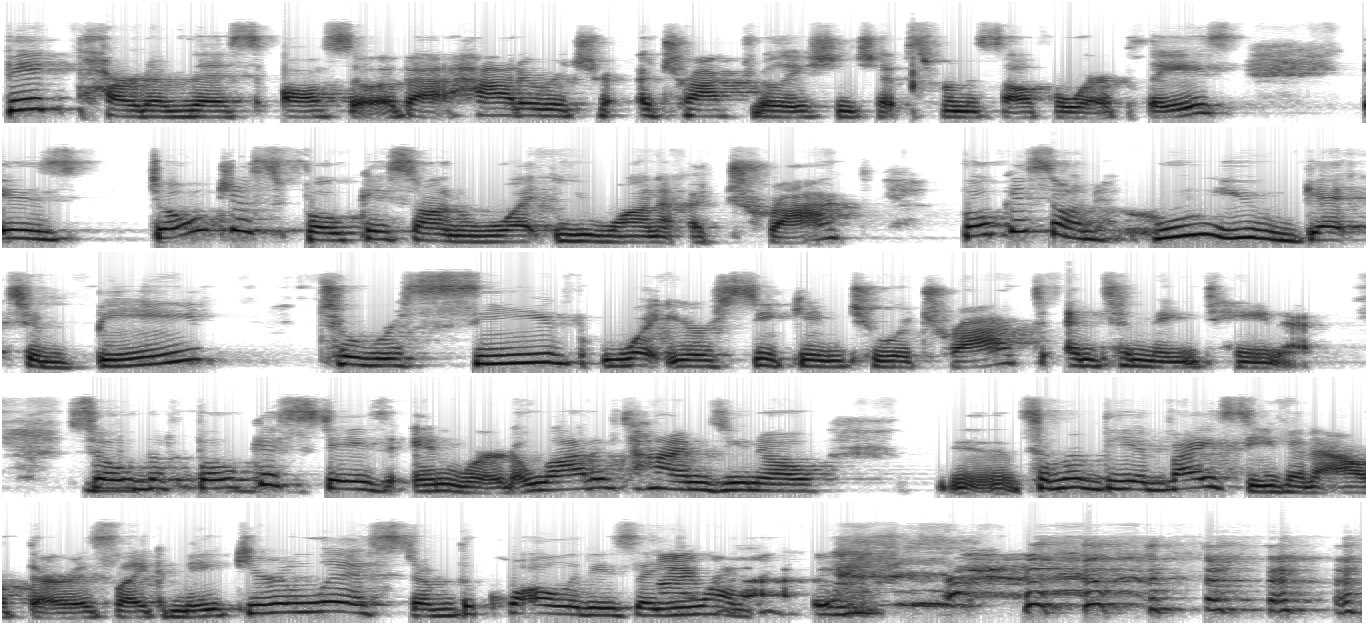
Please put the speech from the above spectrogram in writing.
big part of this also about how to ret- attract relationships from a self-aware place is don't just focus on what you want to attract focus on who you get to be to receive what you're seeking to attract and to maintain it. So mm-hmm. the focus stays inward. A lot of times, you know, some of the advice even out there is like make your list of the qualities that you want.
